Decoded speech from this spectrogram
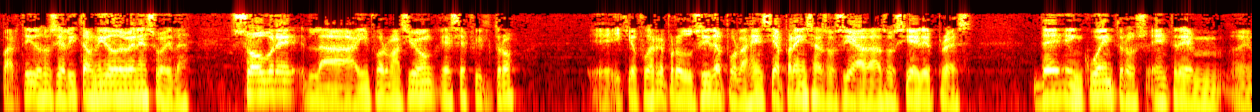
Partido Socialista Unido de Venezuela sobre la información que se filtró eh, y que fue reproducida por la agencia prensa asociada, Associated Press, de encuentros entre mm, eh,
